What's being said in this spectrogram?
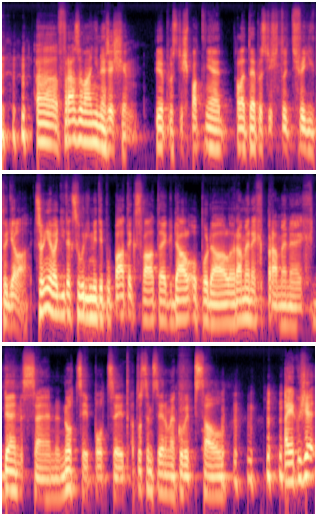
uh, frázování neřeším. Je prostě špatně, ale to je prostě, to švedík to dělá. Co mě vadí, tak jsou rýmy typu pátek, svátek, dál opodál, ramenech, pramenech, den, sen, noci, pocit a to jsem si jenom jako vypsal. A jakože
